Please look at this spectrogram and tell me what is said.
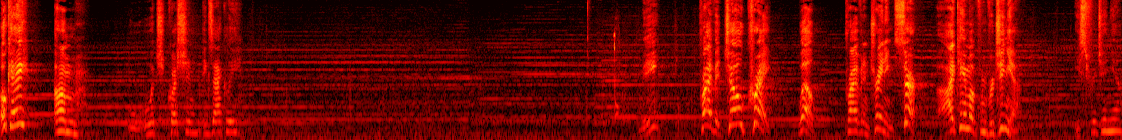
Okay. Um, which question exactly? Me? Private Joe Cray. Well, private in training, sir. I came up from Virginia. East Virginia?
